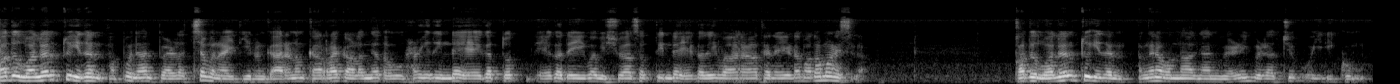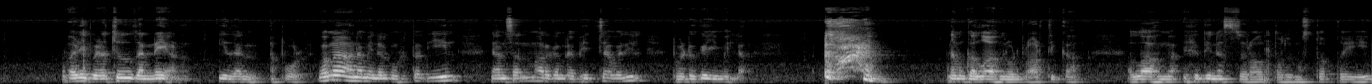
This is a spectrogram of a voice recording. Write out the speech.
അത് വലർത്തു ഇതൻ അപ്പോൾ ഞാൻ പിഴച്ചവനായി തീരും. കാരണം കറ കളഞ്ഞ തൗഹീദിന്റെ ഏകത്വ ഏകദൈവ വിശ്വാസത്തിന്റെ ഏകദൈവ ആരാധനയുടെ മതമാണ് ഇസ്ലാം. കത് വലർത്തു ഇതൻ അങ്ങനെ വന്നാൽ ഞാൻ വഴി പിഴച്ചു പോയിരിക്കും. വഴി പിഴച്ചത് തന്നെയാണ് ഇതൻ അപ്പോൾ. വമ അനമിനൽ മുഹ്തദീൻ ഞാൻ സന്മാർഗം ലഭിച്ചവനിൽ പെടുകയുമില്ല. നമുക്ക് അള്ളാഹുവിനോട് പ്രാർത്ഥിക്കാം اللهم اهدنا الصراط المستقيم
